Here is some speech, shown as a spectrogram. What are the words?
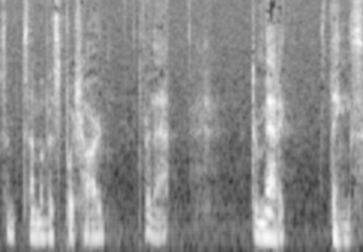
some some of us push hard for that dramatic things.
